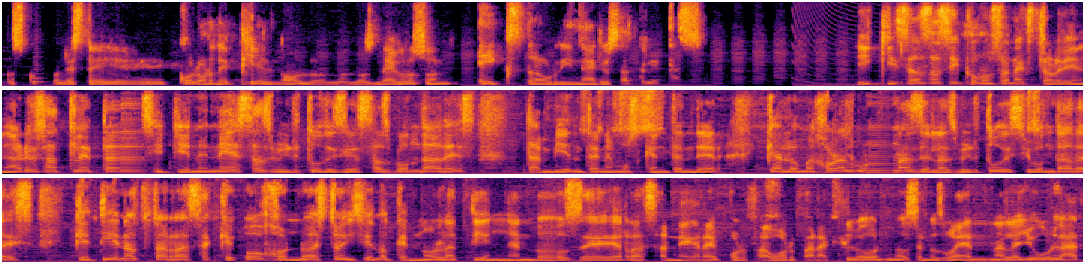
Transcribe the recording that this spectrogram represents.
pues con este color de piel, ¿no? Los, negros son extraordinarios atletas. Y quizás así como son extraordinarios atletas y tienen esas virtudes y esas bondades, también tenemos que entender que a lo mejor algunas de las virtudes y bondades que tiene otra raza, que ojo, no estoy diciendo que no la tengan los de raza negra, ¿eh? por favor, para que luego no se nos vayan a la yugular,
